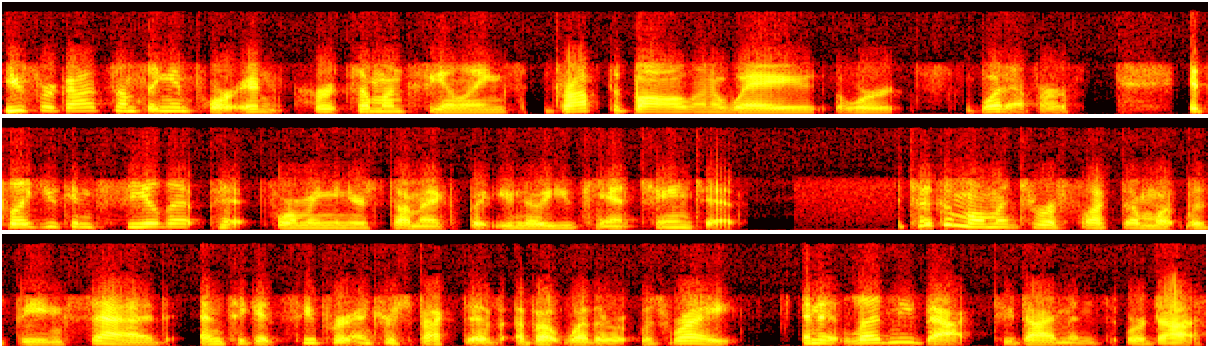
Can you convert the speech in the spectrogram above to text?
You forgot something important, hurt someone's feelings, dropped the ball in a way, or whatever. It's like you can feel that pit forming in your stomach, but you know you can't change it. It took a moment to reflect on what was being said and to get super introspective about whether it was right, and it led me back to diamonds or dust.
